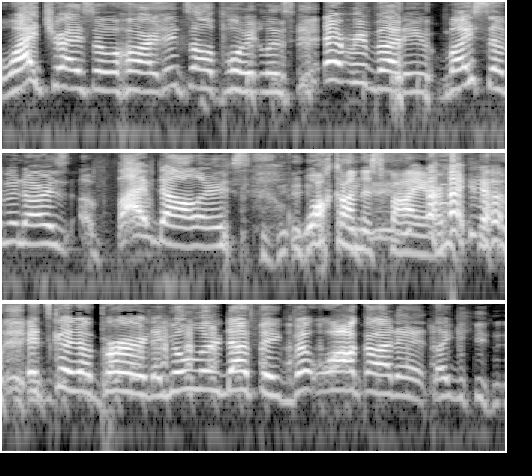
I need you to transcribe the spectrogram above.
why try so hard? It's all pointless. Everybody, my seminar's five dollars. Walk on this fire. I know it's gonna burn, and you'll learn nothing. But walk on it. Like, you know.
